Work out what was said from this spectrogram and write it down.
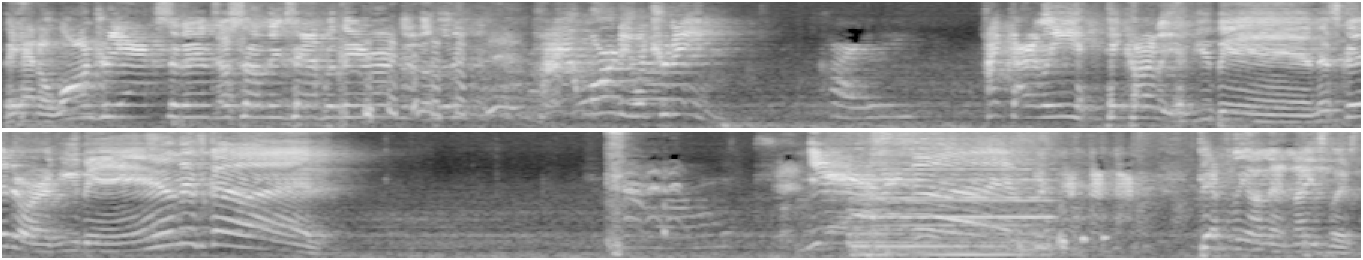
They had a laundry accident or something's happened there. Hi, Marty, what's your name? Carly. Hi, Carly. Hey, Carly, have you been this good or have you been this good? Yeah, very good. Definitely on that nice list.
